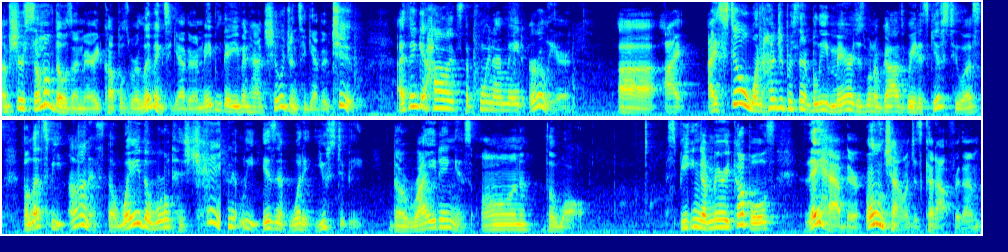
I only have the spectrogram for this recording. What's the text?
I'm sure some of those unmarried couples were living together and maybe they even had children together too. I think it highlights the point I made earlier. Uh, I, I still 100% believe marriage is one of God's greatest gifts to us, but let's be honest, the way the world has changed definitely isn't what it used to be. The writing is on the wall. Speaking of married couples, they have their own challenges cut out for them.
